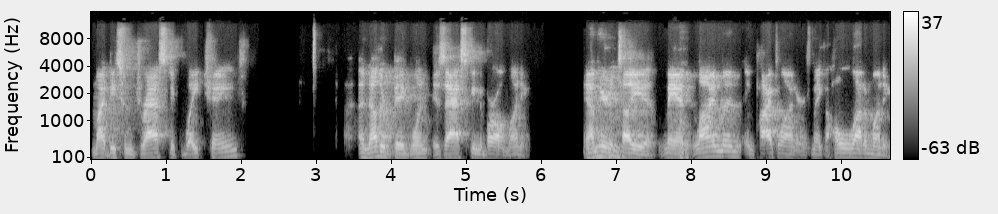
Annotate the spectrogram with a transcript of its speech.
might be some drastic weight change. Another big one is asking to borrow money. And I'm here to mm-hmm. tell you, man, linemen and pipeliners make a whole lot of money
